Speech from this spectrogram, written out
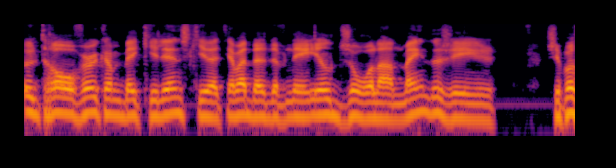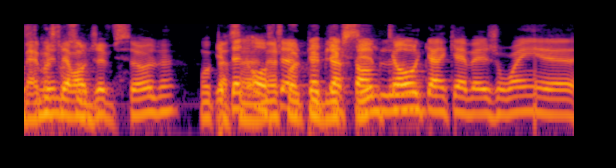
ultra over comme Becky Lynch qui va être capable de devenir heel du jour au lendemain. Là. J'ai. J'ai pas Ben, je d'avoir déjà vu ça. Là. Moi, Il y a peut-être je peut-être public Stone. Cold là. quand il avait joint euh,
